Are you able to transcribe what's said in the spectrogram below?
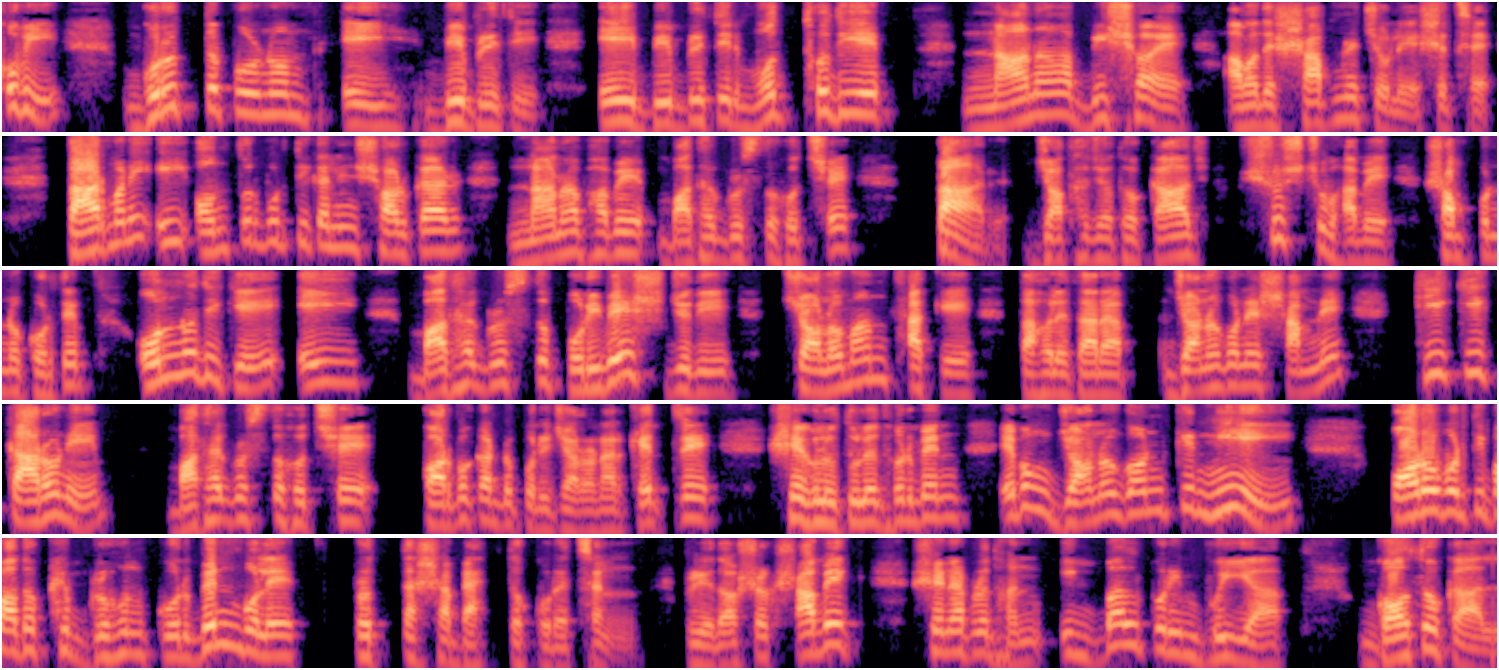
খুবই গুরুত্বপূর্ণ এই বিবৃতি। এই বিবৃতির মধ্য দিয়ে নানা বিষয় আমাদের সামনে চলে এসেছে। তার মানে এই অন্তর্বর্তীকালীন সরকার নানাভাবে বাধাগ্রস্ত হচ্ছে। তার যথাযথ কাজ সুষ্ঠুভাবে সম্পন্ন করতে। অন্যদিকে এই বাধাগ্রস্ত পরিবেশ যদি চলমান থাকে, তাহলে তারা জনগণের সামনে কি কি কারণে বাধাগ্রস্ত হচ্ছে কর্মকাণ্ড পরিচালনার ক্ষেত্রে সেগুলো তুলে ধরবেন এবং জনগণকে নিয়েই পরবর্তী পদক্ষেপ গ্রহণ করবেন বলে প্রত্যাশা ব্যক্ত করেছেন। প্রিয় দর্শক, সাবেক সেনাপ্রধান ইকবাল করিম ভুইয়া গতকাল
